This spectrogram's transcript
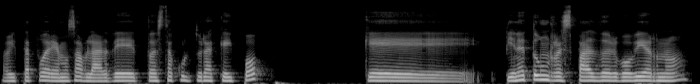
Ahorita podríamos hablar de toda esta cultura K-pop, que tiene todo un respaldo del gobierno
